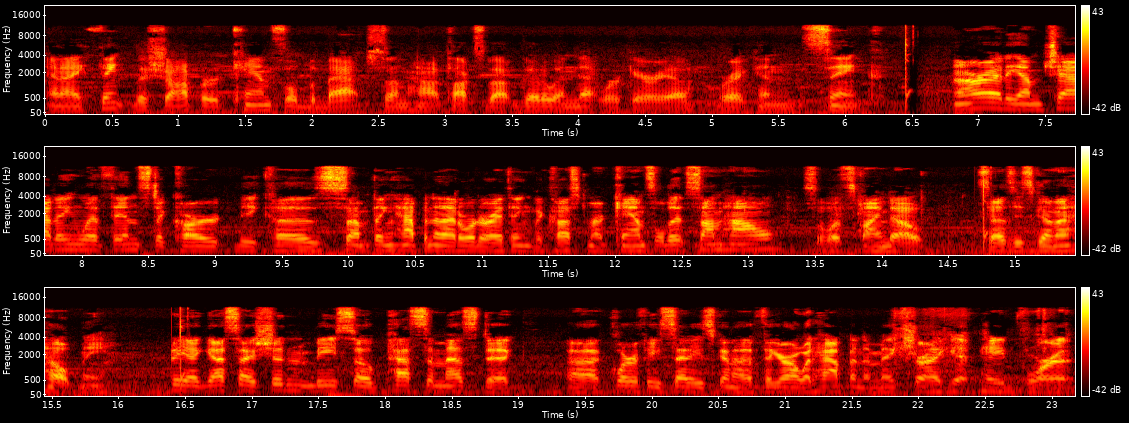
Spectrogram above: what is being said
And I think the shopper canceled the batch somehow. It talks about go to a network area where it can sync. Alrighty, I'm chatting with Instacart because something happened to that order. I think the customer canceled it somehow. So let's find out. Says he's gonna help me. I guess I shouldn't be so pessimistic. Uh, said he's gonna figure out what happened and make sure I get paid for it.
